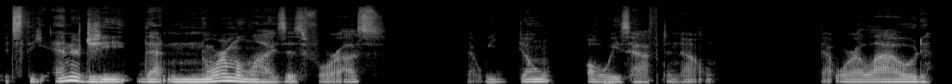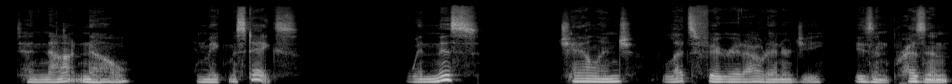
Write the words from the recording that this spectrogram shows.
It's the energy that normalizes for us that we don't always have to know, that we're allowed to not know and make mistakes. When this challenge, let's figure it out energy isn't present,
